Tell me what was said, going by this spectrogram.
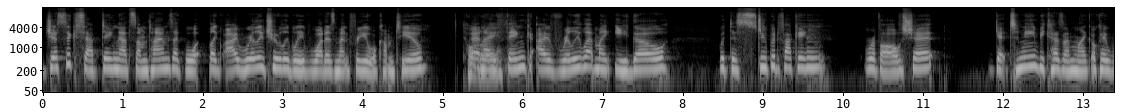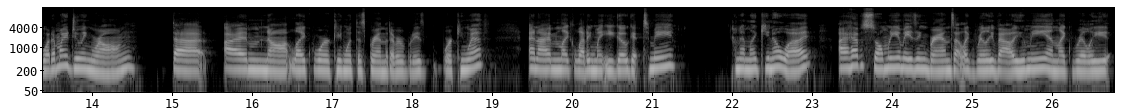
just accepting that sometimes like what like I really truly believe what is meant for you will come to you. And I think I've really let my ego with this stupid fucking revolve shit get to me because I'm like, okay, what am I doing wrong that I'm not like working with this brand that everybody's working with? And I'm like letting my ego get to me. And I'm like, you know what? I have so many amazing brands that like really value me and like really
